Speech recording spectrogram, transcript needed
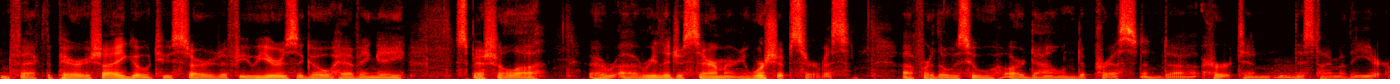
In fact, the parish I go to started a few years ago having a special uh, a, a religious ceremony, worship service. Uh, for those who are down, depressed, and uh, hurt in mm. this time of the year.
